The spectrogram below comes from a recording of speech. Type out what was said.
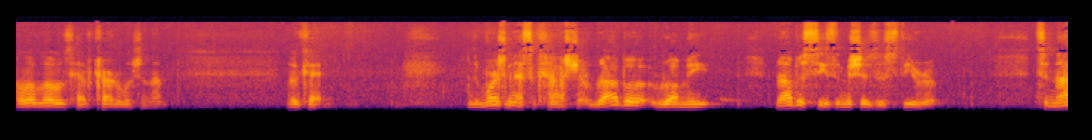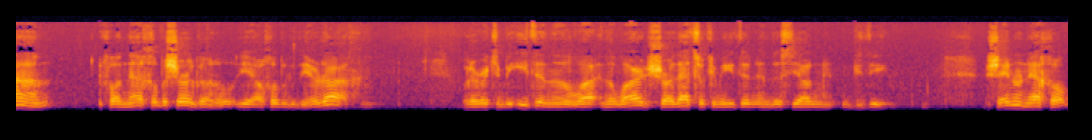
all of those have cartilage in them. Okay. The Morris going to ask a kasha. Rabba Rami, Rabba sees the Mishnah as a stira. Tanan, b'shor gadol, b'gdir Whatever can be eaten in the, in the large shore, that's what can be eaten in this young gedi. Shenu nechel,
